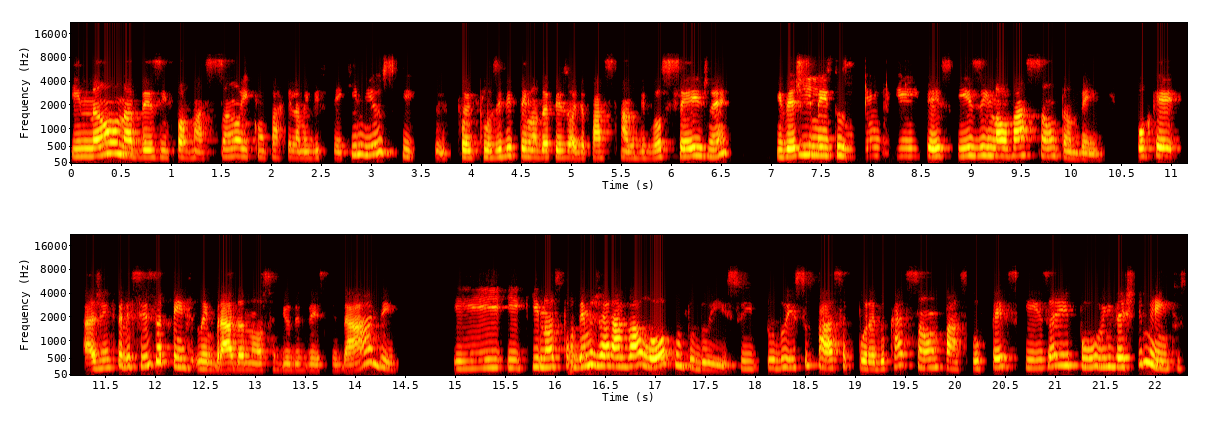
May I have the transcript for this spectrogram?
e não na desinformação e compartilhamento de fake news, que foi inclusive tema do episódio passado de vocês, né? Investimentos em, em pesquisa e inovação também porque a gente precisa lembrar da nossa biodiversidade e, e, que nós podemos gerar valor com tudo isso. E tudo isso passa por educação, passa por pesquisa e por investimentos,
